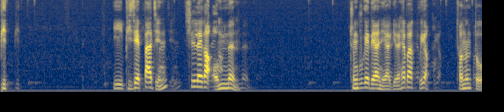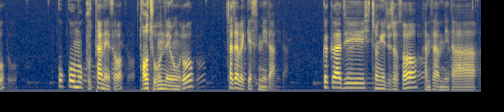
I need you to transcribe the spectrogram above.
빛, 이 빚에 빠진 신뢰가 없는 중국에 대한 이야기를 해봤고요. 저는 또 꼬꼬무 구탄에서 더 좋은 내용으로 찾아뵙겠습니다. 끝까지 시청해 주셔서 감사합니다.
